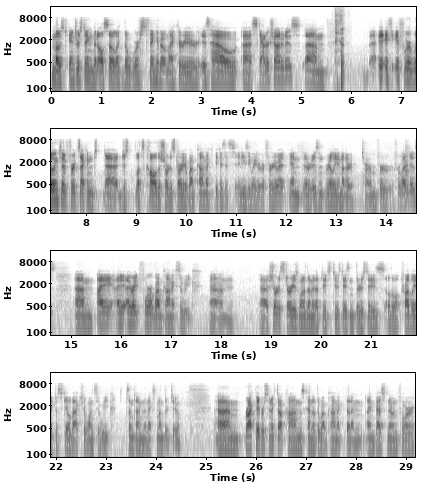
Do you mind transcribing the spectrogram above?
most interesting, but also like the worst thing about my career is how uh, scattershot it is. Um, if, if we're willing to, for a second, uh, just let's call the shortest story a webcomic because it's an easy way to refer to it, and there isn't really another term for, for what it is. Um, I, I, I write four webcomics a week. Um, Uh, shortest stories, one of them, it updates Tuesdays and Thursdays, although I'll probably have to scale back to once a week sometime in the next month or two. Um, RockPaperCynic.com is kind of the webcomic that I'm, I'm best known for.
